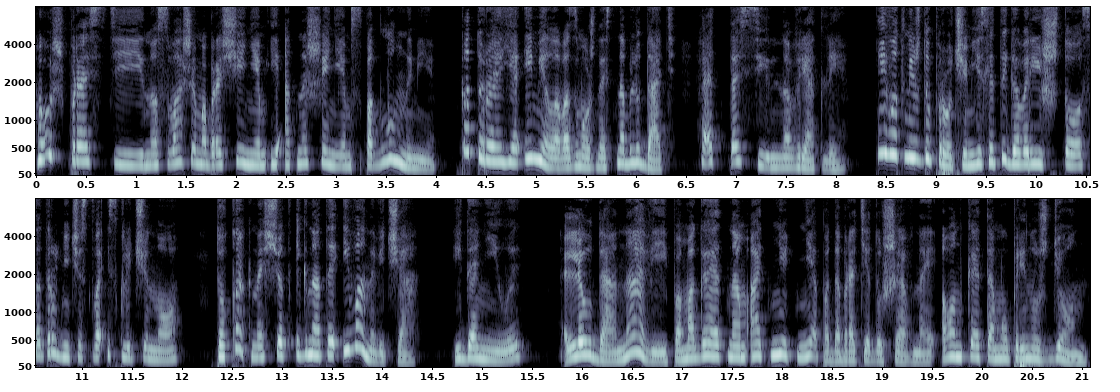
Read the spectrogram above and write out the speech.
Уж прости, но с вашим обращением и отношением с подлунными, которое я имела возможность наблюдать, это сильно вряд ли. И вот, между прочим, если ты говоришь, что сотрудничество исключено, то как насчет Игната Ивановича и Данилы? Люда Навий помогает нам отнюдь не по доброте душевной, он к этому принужден,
